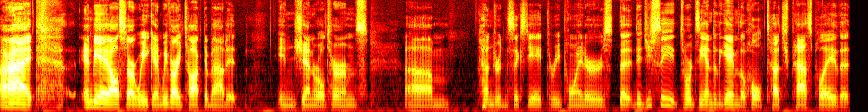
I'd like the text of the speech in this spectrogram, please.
All right, NBA All Star Weekend. We've already talked about it in general terms. Um, 168 three pointers. Did you see towards the end of the game the whole touch pass play that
